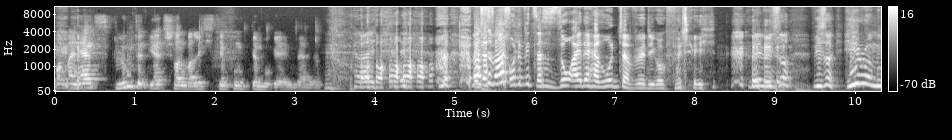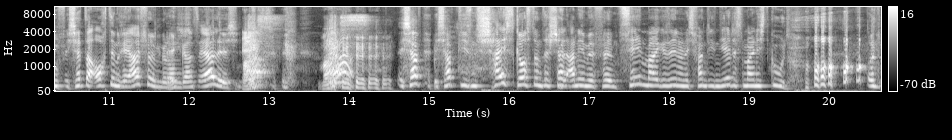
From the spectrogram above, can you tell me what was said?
Und mein Herz blutet jetzt schon, weil ich den Punkt Dimbo geben werde. Weißt du was? Ohne Witz, das ist so eine Herunterwürdigung für dich. Nee, wieso, wieso Hero Move? Ich hätte auch den Realfilm genommen, Echt? ganz ehrlich. Was? Was? Ich habe ich hab diesen scheiß Ghost in the Shell Anime-Film zehnmal gesehen und ich fand ihn jedes Mal nicht gut. Und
